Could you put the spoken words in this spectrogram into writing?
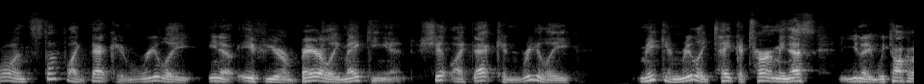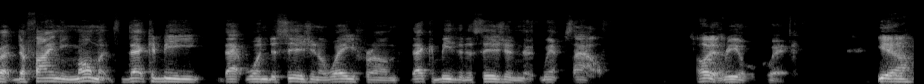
Well, and stuff like that can really, you know, if you're barely making it, shit like that can really, me can really take a turn. I mean, that's, you know, we talk about defining moments. That could be that one decision away from, that could be the decision that went south. Oh yeah, real quick. Yeah,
